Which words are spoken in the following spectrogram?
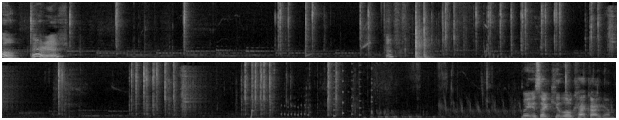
Oh, there it is. Oof. Wait, it's that cute little cat guy again.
